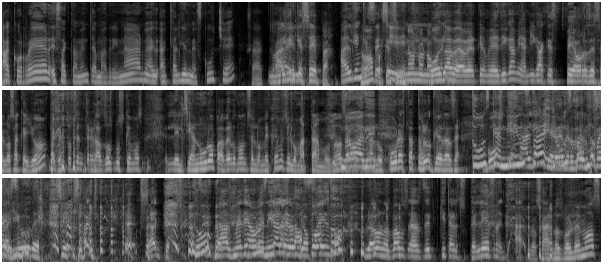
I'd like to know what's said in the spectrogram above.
a correr, exactamente, a madrinarme, a, a que alguien me escuche. Exacto. ¿no? Alguien El- que sepa. Alguien que ¿no? se- Porque sí, si no, no, no, Voy bueno. a ver, a ver, que me diga mi amiga que es peor de celosa que yo, para que entonces entre las dos busquemos el, cianuro para ver dónde se lo metemos y lo matamos, ¿no? O sea, así- la locura está todo lo que da. O sea, Tú busca en Insta y yo de busco en nos Facebook. ayude. Sí, exacto. Exacto. Tú das media hora en Instagram, yo foto. Facebook, luego nos vamos a hacer, quítale su teléfono. Ah, O sea, nos volvemos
